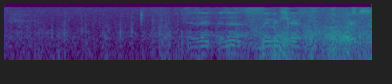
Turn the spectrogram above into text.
Isn't isn't bigger shirk worse?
